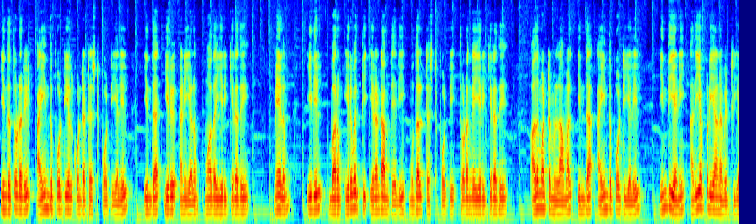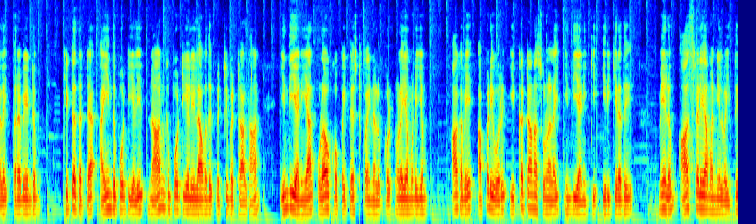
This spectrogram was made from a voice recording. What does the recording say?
இந்த தொடரில் ஐந்து போட்டிகள் கொண்ட டெஸ்ட் போட்டிகளில் இந்த இரு அணிகளும் மோத இருக்கிறது. மேலும் இதில் வரும் இருபத்தி இரண்டாம் தேதி முதல் டெஸ்ட் போட்டி தொடங்க இருக்கிறது. அது மட்டும் இல்லாமல் இந்த ஐந்து போட்டிகளில் இந்திய அணி அதிகப்படியான வெற்றிகளை பெற வேண்டும். கிட்டத்தட்ட ஐந்து போட்டிகளில் நான்கு போட்டிகளிலாவது வெற்றி பெற்றால்தான் இந்திய அணியால் உலகக்கோப்பை டெஸ்ட் ஃபைனலுக்குள் நுழைய முடியும். ஆகவே அப்படி ஒரு இக்கட்டான சூழ்நிலை இந்திய அணிக்கு இருக்கிறது. மேலும் ஆஸ்திரேலியா மண்ணில் வைத்து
